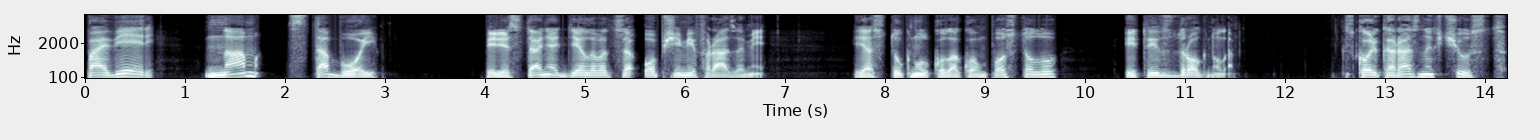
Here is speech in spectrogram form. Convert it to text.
Поверь нам с тобой. Перестань отделываться общими фразами. Я стукнул кулаком по столу, и ты вздрогнула. Сколько разных чувств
